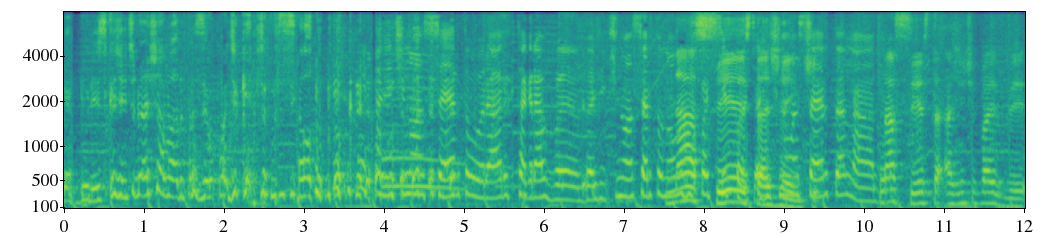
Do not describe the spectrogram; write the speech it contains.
É por isso que a gente não é chamado pra ser o podcast oficial do programa. A gente não acerta o horário que tá gravando, a gente não acerta o nome Na dos participantes, sexta, a gente, não gente. acerta nada. Na sexta a gente vai ver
